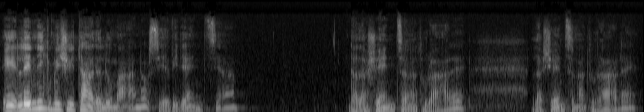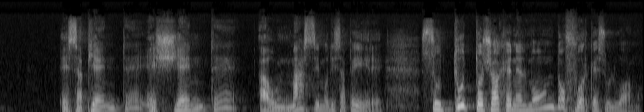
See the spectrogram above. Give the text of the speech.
E l'enigmicità dell'umano si evidenzia dalla scienza naturale la scienza naturale è sapiente, è sciente, ha un massimo di sapere su tutto ciò che è nel mondo fuorché sull'uomo,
